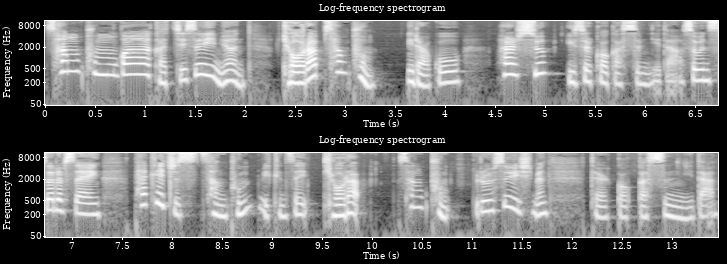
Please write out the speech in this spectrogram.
상품과 같이 쓰이면 결합 상품이라고 할 수 있을 것 같습니다. So instead of saying package 상품, we can say 결합 상품으로 쓰이시면 될 것 같습니다.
